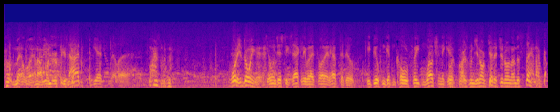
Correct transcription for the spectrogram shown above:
Oh, mailman, I wonder if he's... Not yet, Miller. Barsman, what are you doing here? Doing just exactly what I thought I'd have to do. Keep you from getting cold feet and welching again. Look, Barsman, you don't get it. You don't understand. I've got...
